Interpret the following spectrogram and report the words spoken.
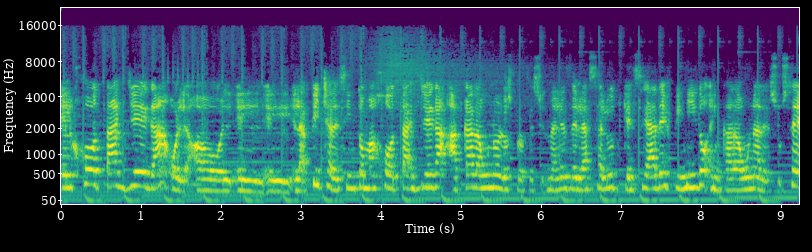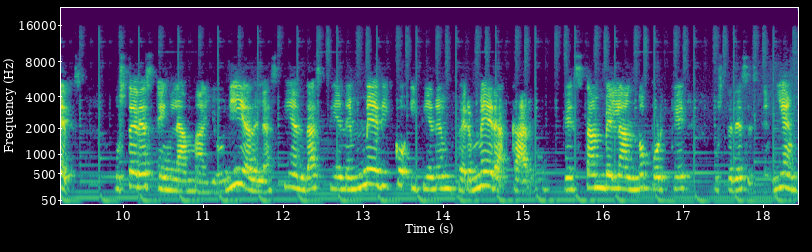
el J llega, o, la, ficha de síntoma J llega a cada uno de los profesionales de la salud que se ha definido en cada una de sus sedes. Ustedes en la mayoría de las tiendas tienen médico y tienen enfermera a cargo, que están velando porque ustedes estén bien.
